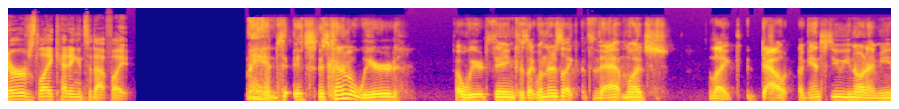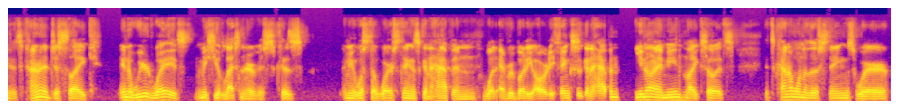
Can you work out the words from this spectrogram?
nerves like heading into that fight? Man it's it's kind of a weird a weird thing because like when there's like that much like doubt against you you know what i mean? It's kind of just like in a weird way it makes you less nervous because i mean what's the worst thing that's going to happen? What everybody already thinks is going to happen? You know what i mean? Like so it's it's kind of one of those things where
